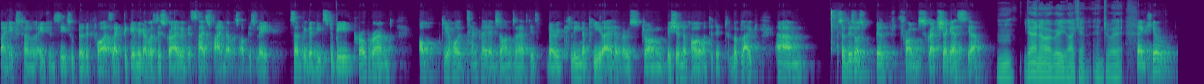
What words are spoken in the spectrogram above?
by an external agencies who built it for us. Like the gimmick I was describing, the size finder was obviously something that needs to be programmed op- the whole template and so on to have this very clean appeal. I had a very strong vision of how I wanted it to look like. Um, so this was built from scratch, I guess. Yeah. Mm, yeah, no, I really like it. Enjoy it. Thank you.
